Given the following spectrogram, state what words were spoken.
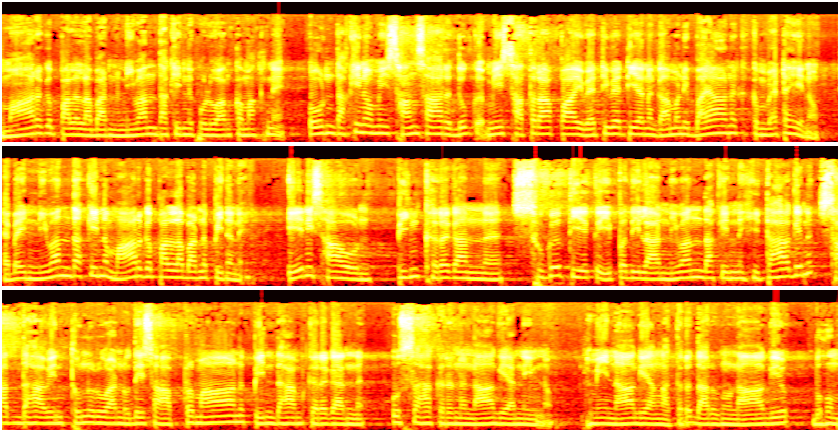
මාර්ග පල ලබන්න නිවන් දකින්න පුළුවන්කමක් නෑ ඔවුන් දකි නොමේ සංසාර දුක මේ සතරාපායි වැටි වැටි යන ගමනි භයානකකම වැටහෙනවා. හැබැයි නිවන් දකින්න මාර්ග පල් ලබන්න පිනනේ ඒ නිසාවුන් පින් කරගන්න සුගතියක ඉපදිලා නිවන් දකින්න හිතාගෙන සද්ධාවෙන් තුනුරුවන් උදෙසා අප්‍රමාණ පින්දහම් කරගන්න උත්සාහ කරන නාගයන්න ඉන්නවා. මේ නාගයන් අතර දරුණු නාගයෝ බොහොම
